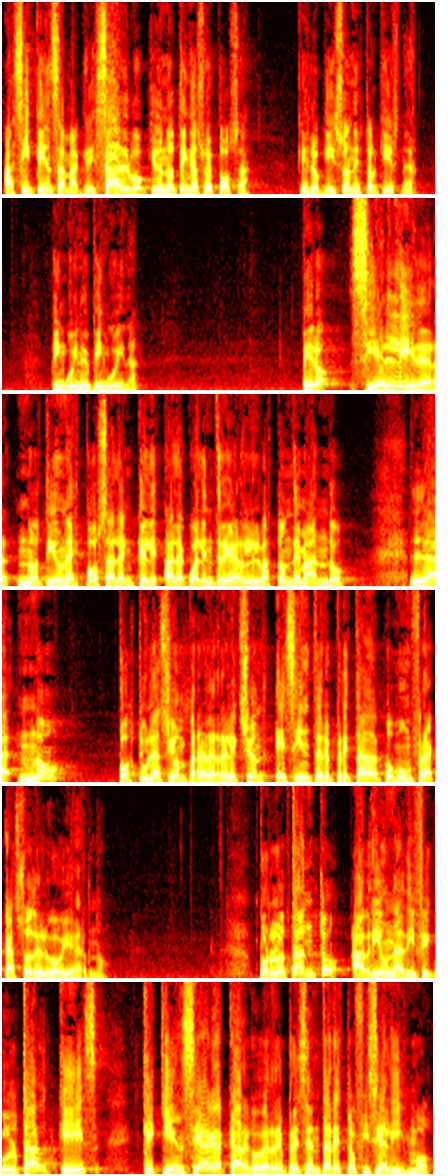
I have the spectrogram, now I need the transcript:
Así piensa Macri, salvo que uno tenga su esposa, que es lo que hizo Néstor Kirchner, pingüino y pingüina. Pero si el líder no tiene una esposa a la, a la cual entregarle el bastón de mando, la no postulación para la reelección es interpretada como un fracaso del gobierno. Por lo tanto, habría una dificultad que es que quien se haga cargo de representar este oficialismo,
